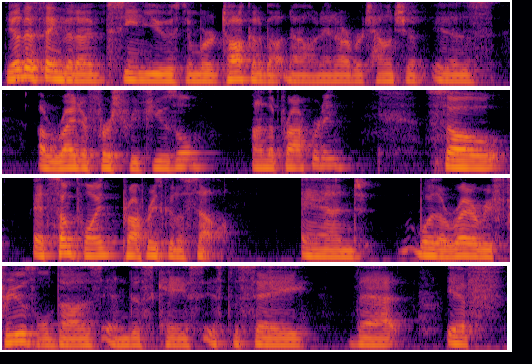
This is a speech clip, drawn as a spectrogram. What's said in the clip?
The other thing that I've seen used, and we're talking about now in Ann Arbor Township, is a right of first refusal on the property. So at some point, property is going to sell. And what a right of refusal does in this case is to say that if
